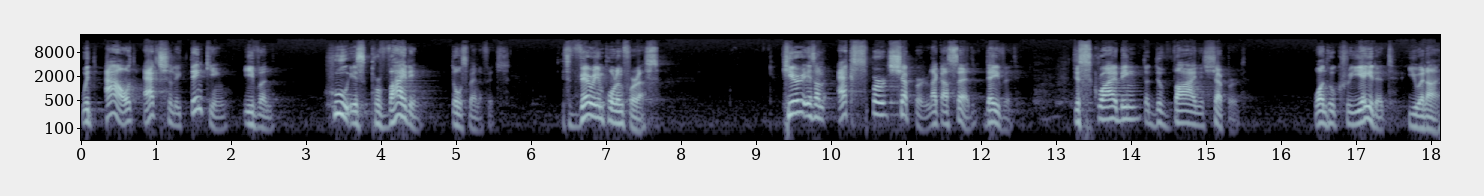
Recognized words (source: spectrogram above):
without actually thinking even who is providing those benefits. It's very important for us. Here is an expert shepherd, like I said, David, describing the divine shepherd, one who created you and I.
